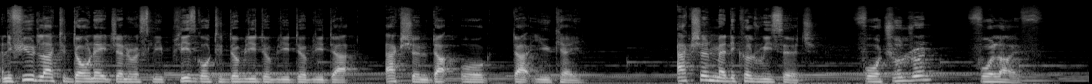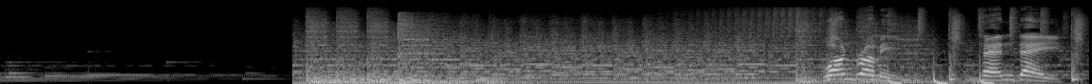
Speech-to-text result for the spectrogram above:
And if you'd like to donate generously, please go to www.action.org.uk. Action Medical Research for children, for life. One Brummie, 10 days.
